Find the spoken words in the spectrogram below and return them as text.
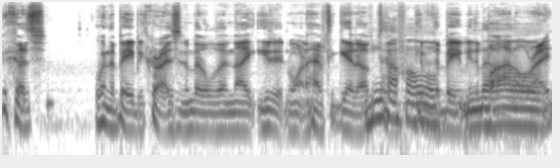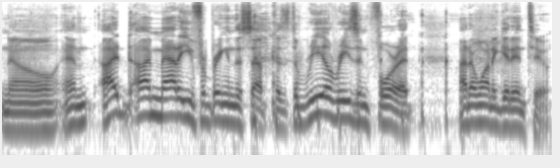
Because when the baby cries in the middle of the night, you didn't want to have to get up No, to give the baby the no, bottle, right? No, and I, I'm mad at you for bringing this up because the real reason for it, I don't want to get into.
